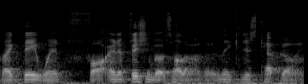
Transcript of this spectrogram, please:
Like they went far, and a fishing boat saw them out there, and they just kept going.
